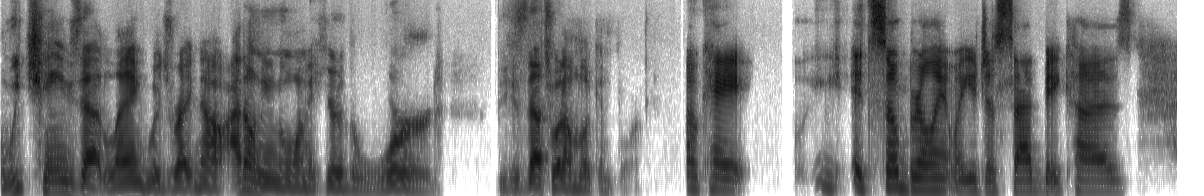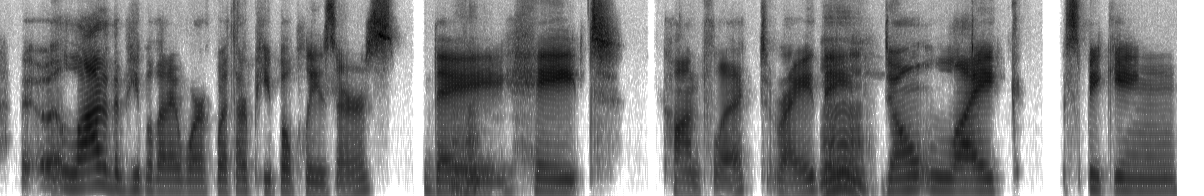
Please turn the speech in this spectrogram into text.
And we change that language right now. I don't even want to hear the word because that's what I'm looking for. okay it's so brilliant what you just said because a lot of the people that i work with are people pleasers they hate conflict right they Mm. don't like speaking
